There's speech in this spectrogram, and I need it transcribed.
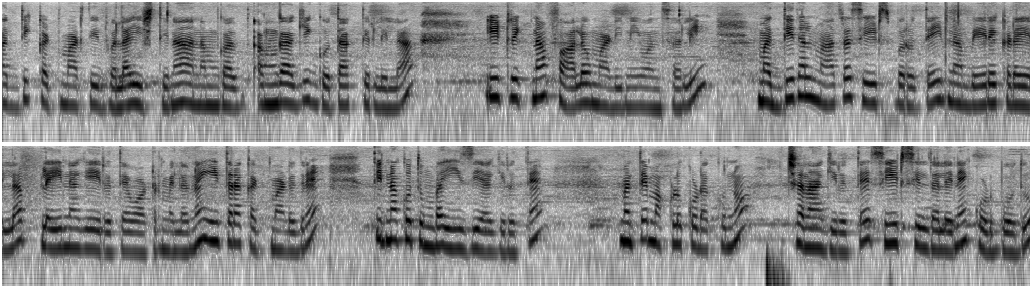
ಮಧ್ಯಕ್ಕೆ ಕಟ್ ಮಾಡ್ತಿದ್ವಲ್ಲ ಇಷ್ಟು ದಿನ, ನಮ್ಗೆ ಅದು ಹಂಗಾಗಿ ಗೊತ್ತಾಗ್ತಿರ್ಲಿಲ್ಲ. ಈ ಟ್ರಿಕ್ನ ಫಾಲೋ ಮಾಡಿ ನೀವು ಒಂದ್ಸಲಿ. ಮಧ್ಯದಲ್ಲಿ ಮಾತ್ರ ಸೀಡ್ಸ್ ಬರುತ್ತೆ. ಇನ್ನು ಬೇರೆ ಕಡೆ ಎಲ್ಲ ಪ್ಲೈನಾಗೇ ಇರುತ್ತೆ ವಾಟರ್ ಮೆಲನ್ನು ಈ ಥರ ಕಟ್ ಮಾಡಿದ್ರೆ ತಿನ್ನೋಕ್ಕೂ ತುಂಬ ಈಸಿಯಾಗಿರುತ್ತೆ ಮತ್ತು ಮಕ್ಕಳು ಕೊಡೋಕ್ಕೂ ಚೆನ್ನಾಗಿರುತ್ತೆ. ಸೀಡ್ಸ್ ಇಲ್ದಲೇ ಕೊಡ್ಬೋದು.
